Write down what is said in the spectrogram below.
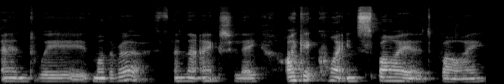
and with mother earth. And that actually i get quite inspired by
